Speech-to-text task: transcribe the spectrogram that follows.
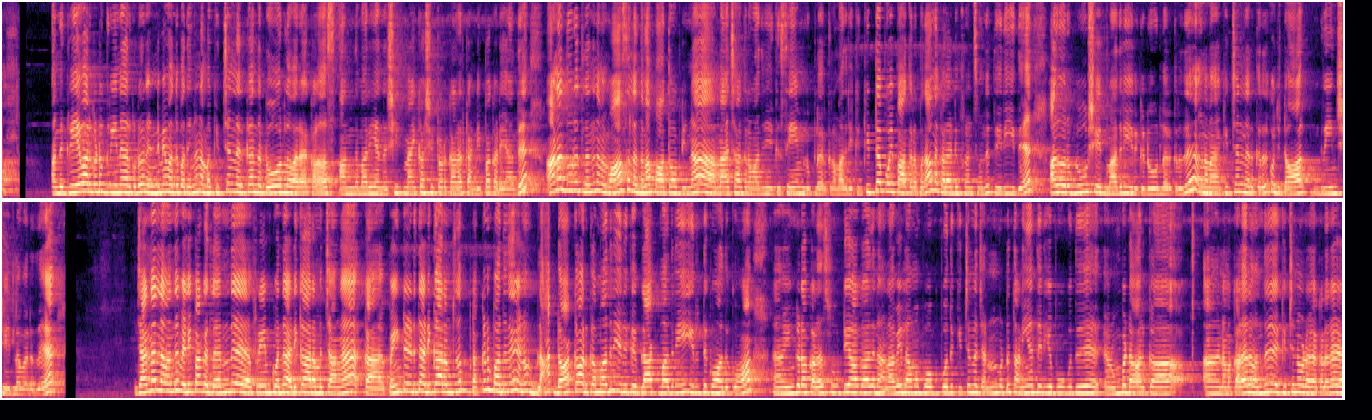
அந்த கிரேவாக இருக்கட்டும் க்ரீனாக இருக்கட்டும் ரெண்டுமே வந்து பார்த்திங்கன்னா நம்ம கிச்சனில் இருக்க அந்த டோரில் வர கலர்ஸ் அந்த மாதிரி அந்த ஷீட் மைக்கா ஷீட்டோட கலர் கண்டிப்பாக கிடையாது. ஆனால் தூரத்துலேருந்து நம்ம வாசல் அதெல்லாம் பார்த்தோம் அப்படின்னா மேட்ச் ஆகிற மாதிரி இருக்குது சேம் லுக்கில் இருக்கிற மாதிரி இருக்குது கிட்ட போய் பார்க்குறப்ப தான் அந்த கலர் டிஃப்ரென்ஸ் வந்து தெரியுது. அது ஒரு ப்ளூ ஷேட் மாதிரி இருக்குது டோரில் இருக்கிறது. நம்ம கிச்சனில் இருக்கிறது கொஞ்சம் டார்க் க்ரீன் ஷேடில் வருது. ஜன்னலில் வந்து வெளிப்பாக்கத்துலேருந்து ஃப்ரேம்க்கு வந்து அடிக்க ஆரம்பித்தாங்க க பெயிண்ட் எடுத்து அடிக்க ஆரம்பிச்சதும் டக்குன்னு பார்த்ததே இன்னும் பிளாக் டார்க்காக இருக்க மாதிரி இருக்குது பிளாக் மாதிரி இருட்டுக்கும் அதுக்கும். எங்கடா கலர் சூட்டே ஆகாது. நல்லாவே இல்லாமல் போக போகுது. கிச்சனில் ஜன்னல் மட்டும் தனியாக தெரிய போகுது. ரொம்ப டார்க்காக நம்ம கலரை வந்து கிச்சனோட கலரை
